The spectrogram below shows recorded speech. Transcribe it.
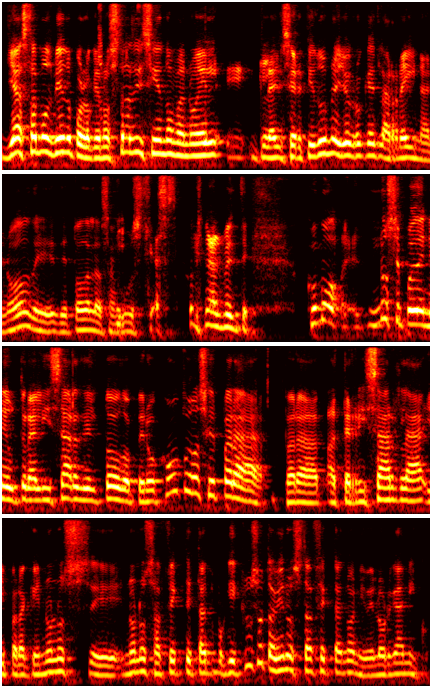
ya estamos viendo por lo que nos estás diciendo, Manuel, eh, la incertidumbre yo creo que es la reina, ¿no? De, todas las angustias, finalmente. ¿Cómo no se puede neutralizar del todo, pero cómo podemos hacer para, para aterrizarla y para que no nos, eh, no nos afecte tanto? Porque incluso también nos está afectando a nivel orgánico.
